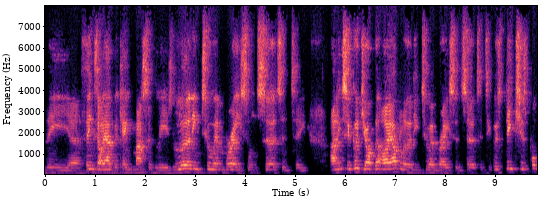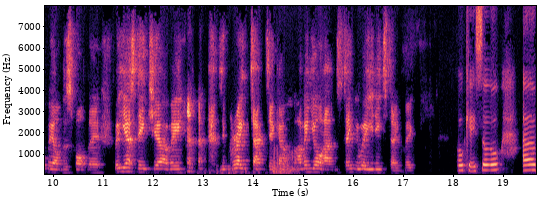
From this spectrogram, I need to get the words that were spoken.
the uh, things I advocate massively is learning to embrace uncertainty. And it's a good job that I am learning to embrace uncertainty because Deeksha's put me on the spot there. But yes, Deeksha, I mean, it's a great tactic. I'm, I'm in your hands. Take me where you need to take me. Okay, so uh,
